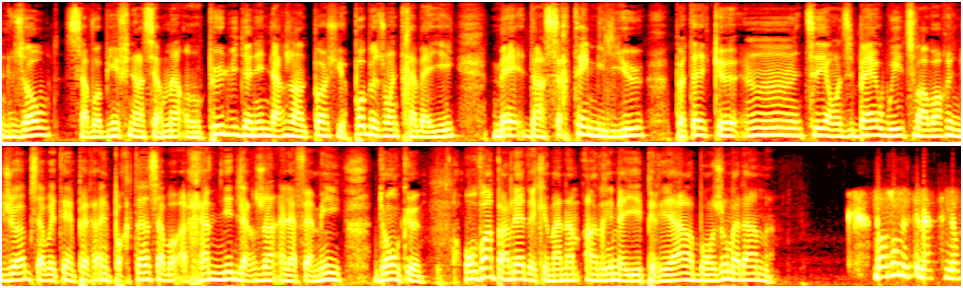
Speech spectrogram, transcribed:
nous autres, ça va bien financièrement. On peut lui donner de l'argent de poche. Il n'y a pas besoin de travailler. Mais dans certains milieux, peut-être que, hum, tu sais, on dit, ben oui, tu vas avoir une job, ça va être imp- important, ça va ramener de l'argent à la famille. Donc, euh, on va en parler avec Madame André Maillé-Perriard. Bonjour, Madame. Bonjour, M. Martineau.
